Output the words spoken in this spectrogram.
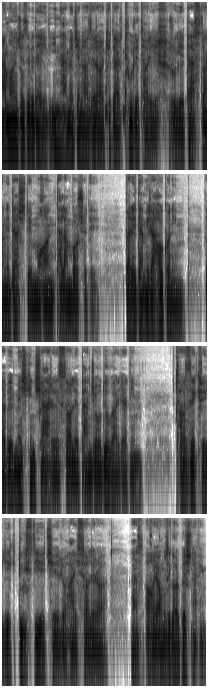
اما اجازه بدهید این همه جنازه را که در طول تاریخ روی دستان دشت مغان تلمبار شده برای دمی رها کنیم و به مشکین شهر سال 52 برگردیم تا ذکر یک دوستی 48 ساله را از آقای آموزگار بشنویم.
